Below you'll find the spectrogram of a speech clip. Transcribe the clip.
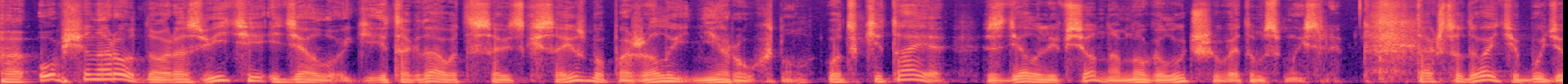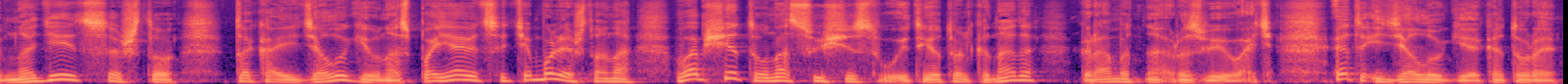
общенародного развития идеологии. И тогда вот Советский Союз бы, пожалуй, не рухнул. Вот в Китае сделали все намного лучше в этом смысле. Так что давайте будем надеяться, что такая идеология у нас появится, тем более, что она вообще-то у нас существует. Ее только надо грамотно развивать. Это идеология, которая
